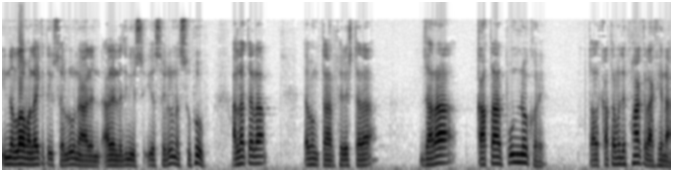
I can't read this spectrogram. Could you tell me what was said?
ইন্নআল্লাহ মালাইকে ইউসাল্লুন সুফুফ। আল্লাহ তালা এবং তার ফেরেস্তারা যারা কাতার পূর্ণ করে, তার কাতার মধ্যে ফাঁক রাখে না।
